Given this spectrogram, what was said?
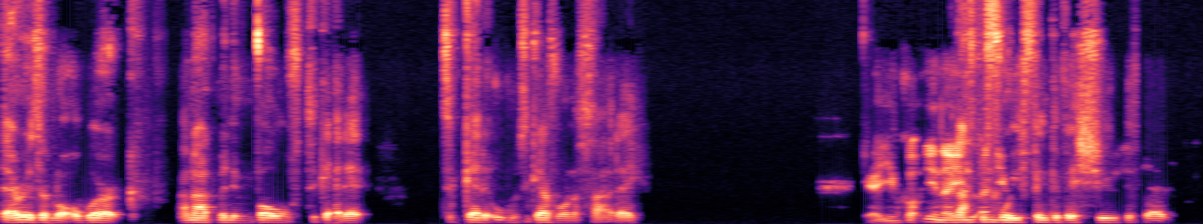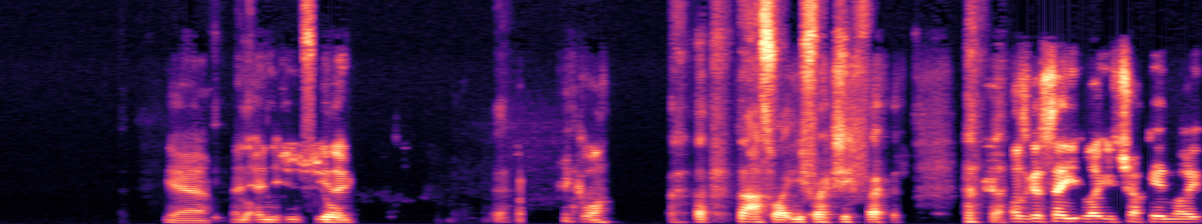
there is a lot of work and admin involved to get it to get it all together on a saturday Yeah, you've got you know, and you, that's and before you, you think of issues if there's yeah, and, and you, you know, go on. that's right you first you first I was gonna say like you chuck in like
